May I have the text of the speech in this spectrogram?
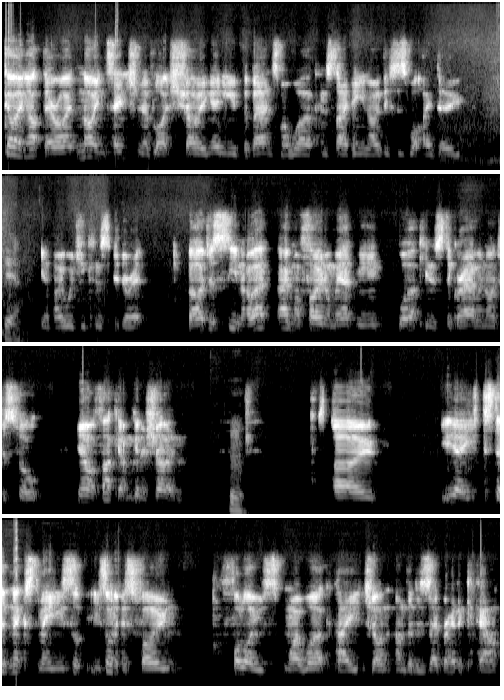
going up there, I had no intention of like showing any of the bands my work and saying, you know, this is what I do. Yeah. You know, would you consider it? But I just, you know, I, I had my phone on me, I had me work Instagram, and I just thought, you know, fuck it, I'm going to show him. Hmm. So yeah, he stood next to me. He's he's on his phone, follows my work page on under the Zebrahead account.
